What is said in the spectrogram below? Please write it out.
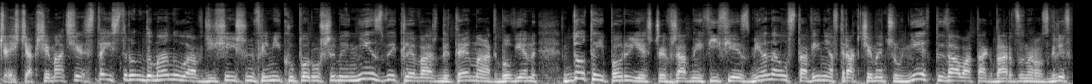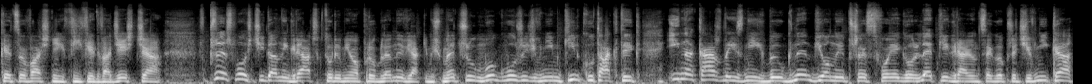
Cześć, jak się macie? Z tej strony Domanu, a w dzisiejszym filmiku poruszymy niezwykle ważny temat, bowiem do tej pory jeszcze w żadnej FIFA zmiana ustawienia w trakcie meczu nie wpływała tak bardzo na rozgrywkę, co właśnie w FIFA 20. W przeszłości dany gracz, który miał problemy w jakimś meczu, mógł użyć w nim kilku taktyk i na każdej z nich był gnębiony przez swojego lepiej grającego przeciwnika,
